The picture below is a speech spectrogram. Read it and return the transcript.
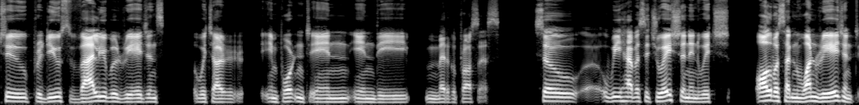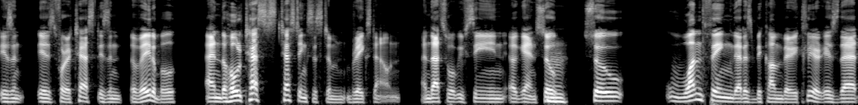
to produce valuable reagents which are important in, in the medical process. So uh, we have a situation in which all of a sudden one reagent isn't is for a test isn't available and the whole test testing system breaks down and that's what we've seen again so mm. so one thing that has become very clear is that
